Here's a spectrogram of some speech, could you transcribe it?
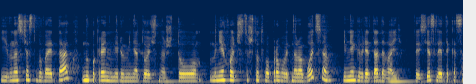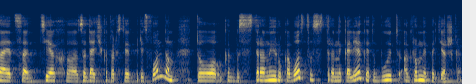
И у нас часто бывает так, ну, по крайней мере, у меня точно, что мне хочется что-то попробовать на работе, и мне говорят, да, давай. То есть, если это касается тех э, задач, которые стоят перед фондом, то как бы со стороны руководства, со стороны коллег это будет огромная поддержка.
